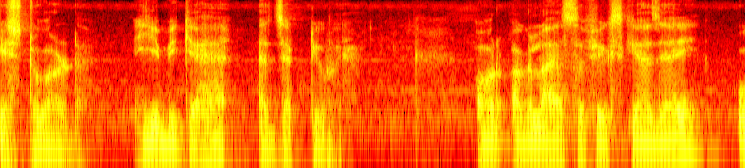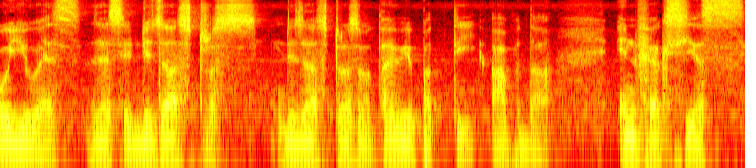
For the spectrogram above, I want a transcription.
ईस्टवर्ड ये भी क्या है? एडजेक्टिव है। और अगला है सफिक्स किया जाए ओ यू एस जैसे डिजास्ट्रस डिजास्ट्रस होता है विपत्ति, आपदा। इन्फेक्शियस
